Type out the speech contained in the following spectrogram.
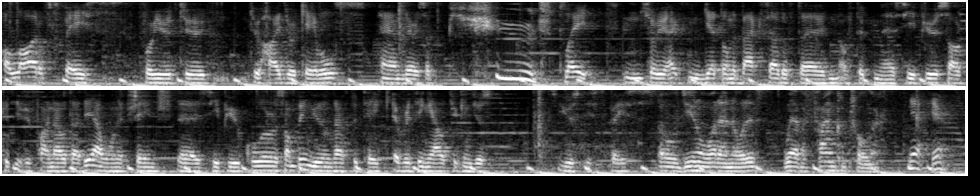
a lot of space for you to to hide your cables and there's a huge plate. So you can get on the back side of the of the uh, CPU socket. If you find out that yeah I want to change the CPU cooler or something you don't have to take everything out. You can just use this space. Oh, do you know what I noticed? We have a fan controller. yeah here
